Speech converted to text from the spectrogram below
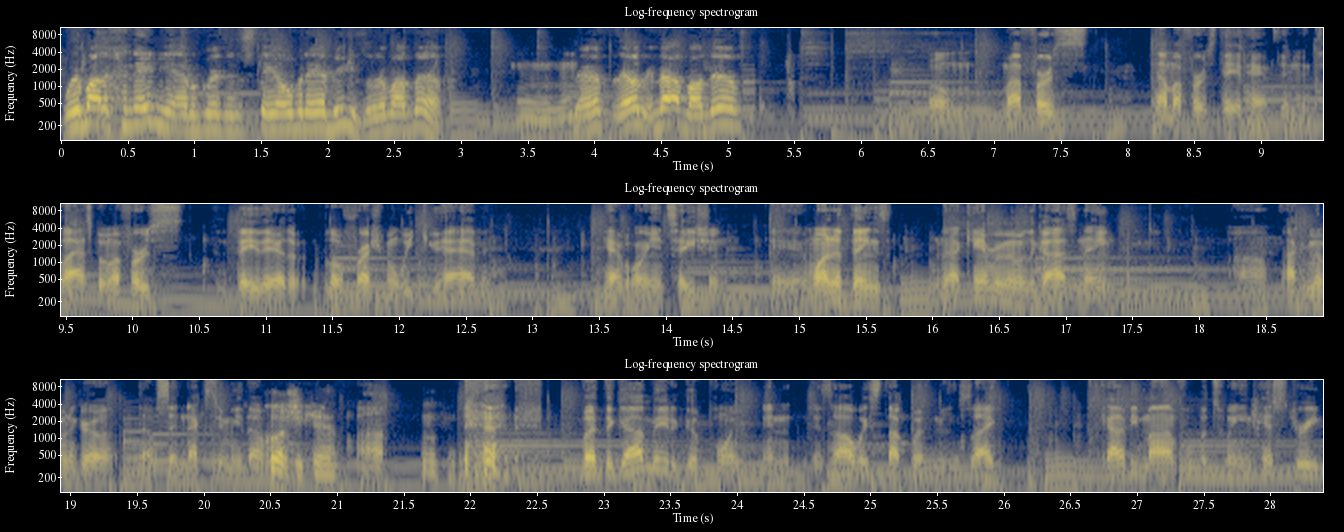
What about the Canadian immigrants that stay over there in visas? What about them? hmm They, they don't know about them. um, my first, not my first day at Hampton in class, but my first day there, the little freshman week you have, and you have orientation. And one of the things, I can't remember the guy's name. Um, I can remember the girl that was sitting next to me, though. Of course you can. Uh, but the guy made a good point, and it's always stuck with me. He's like, got to be mindful between history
